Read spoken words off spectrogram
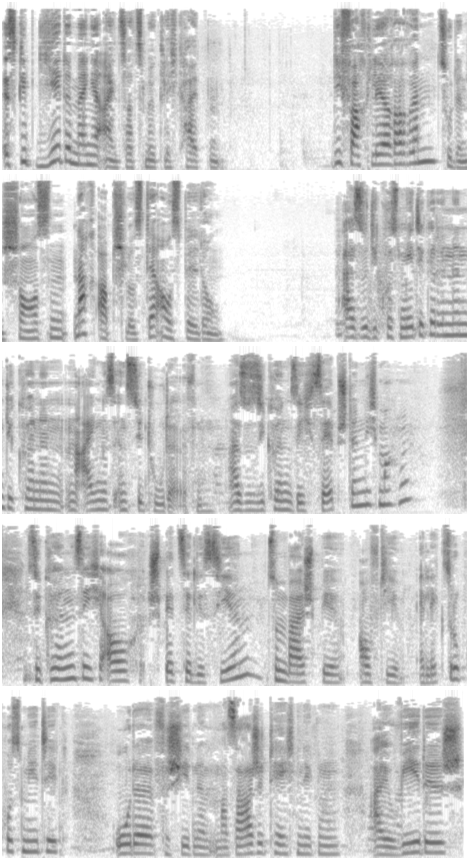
Es gibt jede Menge Einsatzmöglichkeiten. Die Fachlehrerin zu den Chancen nach Abschluss der Ausbildung. Also die Kosmetikerinnen, die können ein eigenes Institut eröffnen. Also sie können sich selbstständig machen Sie können sich auch spezialisieren, zum Beispiel auf die Elektrokosmetik oder verschiedene Massagetechniken, Ayurvedisch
